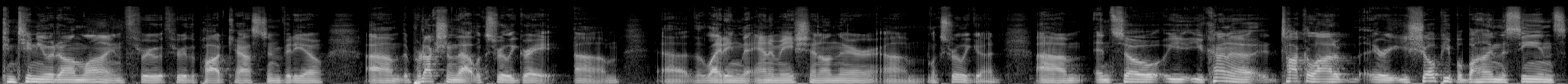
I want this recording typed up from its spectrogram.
continue it online through through the podcast and video. Um, the production of that looks really great. Um, uh, the lighting, the animation on there um, looks really good. Um, and so you, you kind of talk a lot of, or you show people behind the scenes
